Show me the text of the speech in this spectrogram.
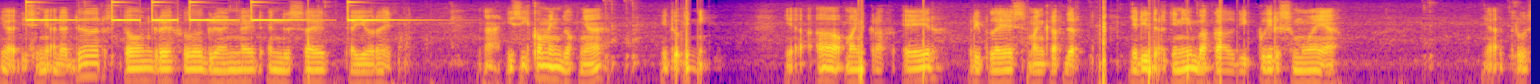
Ya di sini ada dirt stone gravel granite andesite diorite nah isi comment blocknya itu ini. Ya uh, minecraft air replace minecraft dirt. Jadi dirt ini bakal di clear semua ya. Ya terus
